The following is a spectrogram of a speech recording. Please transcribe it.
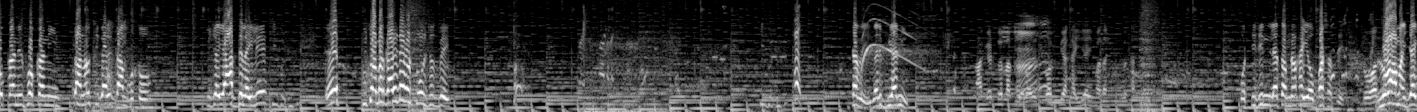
ফোকরানির ফোকরানি জানো সিগারের দাম হতো। তুই যাই আর দিলাইলে এ তুই তো আমার গাড়িটা নষ্ট করছিস বে। যাবে এবারে বিয়ানি। আগের দোলা জল দিয়া খাইয়া এই মাদান করে প্রতিদিন নিলে তো আমরা খাই অভ্যাস আছে। লো আমায় যাই।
